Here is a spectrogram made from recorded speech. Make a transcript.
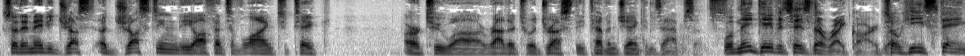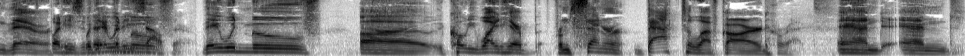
So they may be just adjusting the offensive line to take or to uh, rather to address the Teven Jenkins absence. Well, Nate Davis is their right guard, right. so he's staying there. But he's, but they would but move, out there. They would move uh, Cody Whitehair from center back to left guard. Correct. And and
